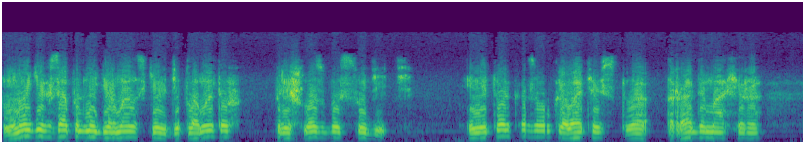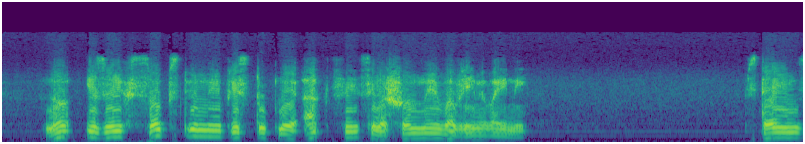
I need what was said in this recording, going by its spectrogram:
многих западногерманских дипломатов пришлось бы судить. И не только за укрывательство Радемахера, но и за их собственные преступные акции, совершенные во время войны. Стейнс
